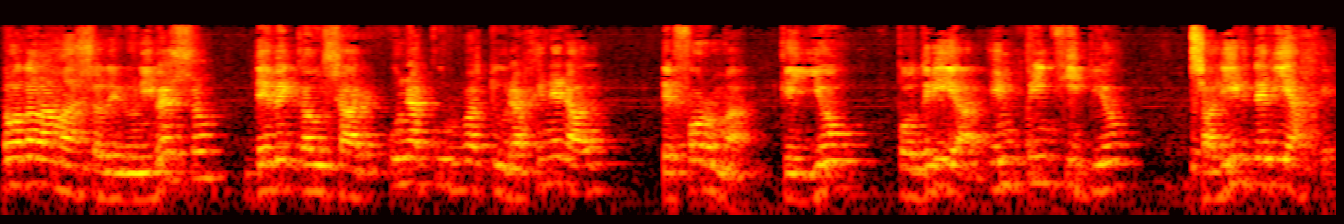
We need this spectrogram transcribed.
Toda la masa del universo debe causar una curvatura general de forma que yo podría, en principio, salir de viaje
